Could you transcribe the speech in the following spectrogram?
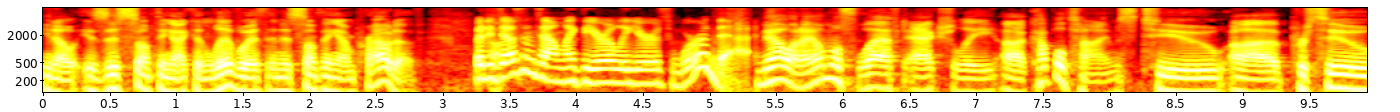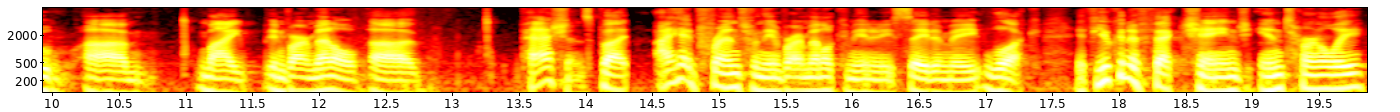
You know, is this something I can live with, and is something I'm proud of? But it doesn't sound like the early years were that. No, and I almost left actually a couple times to uh, pursue um, my environmental uh, passions. But I had friends from the environmental community say to me, look, if you can affect change internally,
